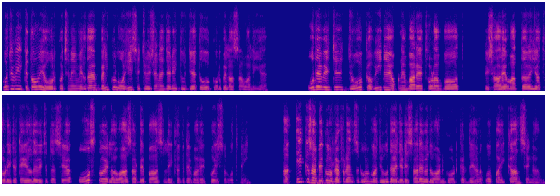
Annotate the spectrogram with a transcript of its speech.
ਕੁਝ ਵੀ ਕਿਤੋਂ ਵੀ ਹੋਰ ਕੁਝ ਨਹੀਂ ਮਿਲਦਾ ਹੈ ਬਿਲਕੁਲ ਉਹੀ ਸਿਚੁਏਸ਼ਨ ਹੈ ਜਿਹੜੀ ਦੂਜੇ ਦੋ ਗੁਰਬਿਲਾਸਾਂ ਵਾਲੀ ਹੈ। ਉਹਦੇ ਵਿੱਚ ਜੋ ਕਵੀ ਨੇ ਆਪਣੇ ਬਾਰੇ ਥੋੜਾ ਬਹੁਤ ਇਸ਼ਾਰੇ ਮਾਤਰ ਜਾਂ ਥੋੜੀ ਡਿਟੇਲ ਦੇ ਵਿੱਚ ਦੱਸਿਆ, ਉਸ ਤੋਂ ਇਲਾਵਾ ਸਾਡੇ ਪਾਸ ਲੇਖਕ ਦੇ ਬਾਰੇ ਕੋਈ ਸਰੋਤ ਨਹੀਂ। ਇੱਕ ਸਾਡੇ ਕੋਲ ਰੈਫਰੈਂਸ ਜ਼ਰੂਰ ਮੌਜੂਦ ਹੈ, ਜਿਹੜੇ ਸਾਰੇ ਵਿਦਵਾਨ ਕੋਟ ਕਰਦੇ ਹਨ, ਉਹ ਭਾਈ ਕਾਨ ਸਿੰਘ ਹਨ।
